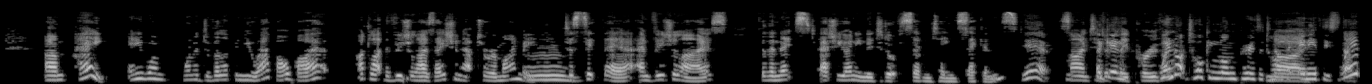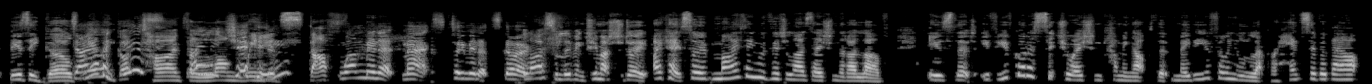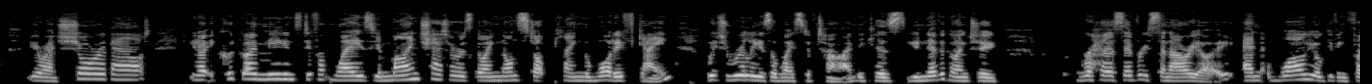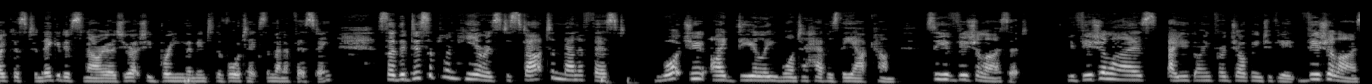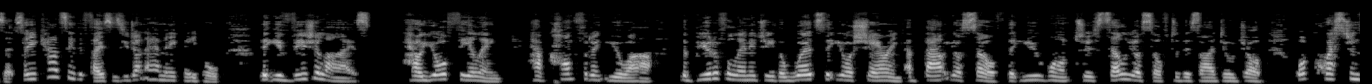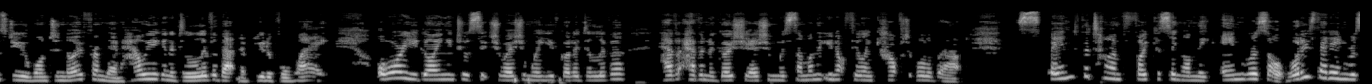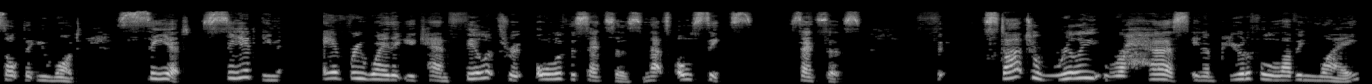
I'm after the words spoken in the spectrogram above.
Um, hey, anyone want to develop a new app? I'll buy it. I'd like the visualization app to remind me Mm. to sit there and visualize for the next, actually you only need to do it for 17 seconds. Yeah. Scientifically Again, proven. We're not talking long periods of time No. for any of this stuff. We're busy girls. we haven't got yes, time for long-winded stuff. One minute max, two minutes, go. Life's for living, too much to do. Okay, so my thing with visualization that I love is that if you've got a situation coming up that maybe you're feeling a little apprehensive about, you're unsure about, you know, it could go millions different ways. Your mind chatter is going nonstop playing the what if game, which really is a waste of time because you're never going to rehearse every scenario. And while you're giving focus to negative scenarios, you're actually bringing them into the vortex and manifesting. So the discipline here is to start to manifest what you ideally want to have as the outcome. So you visualize it. You visualize, are you going for a job interview? Visualize it. So you can't see the faces. You don't know how many people, but you visualize how you're feeling, how confident you are, the beautiful energy, the words that you're sharing about yourself that you want to sell yourself to this ideal job. What questions do you want to know from them? How are you going to deliver that in a beautiful way? Or are you going into a situation where you've got to deliver, have, have a negotiation with someone that you're not feeling comfortable about? Spend the time focusing on the end result. What is that end result that you want? See it. See it in every way that you can. Feel it through all of the senses, and that's all six senses. F- Start to really rehearse in a beautiful, loving way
